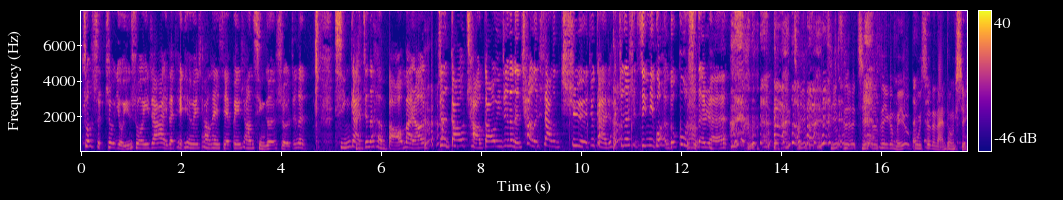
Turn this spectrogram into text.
说是就有一说一，张阿姨在 KTV 唱那些悲伤情歌的时候，真的情感真的很饱满，然后真的高潮高音真的能唱得上去，就感觉还真的是经历过很多故事的人。其其实其实是一个没有故事的男同学。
